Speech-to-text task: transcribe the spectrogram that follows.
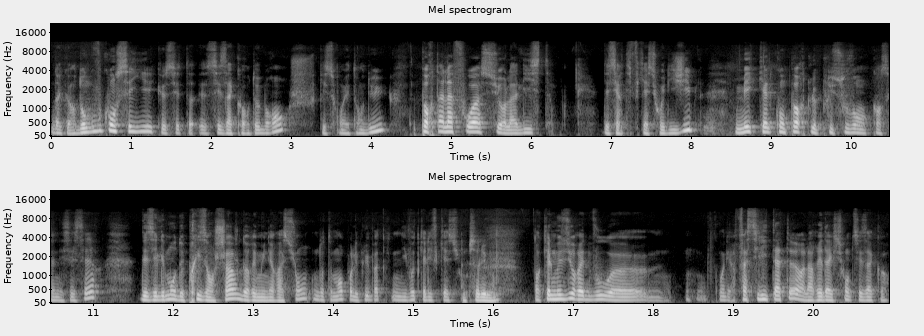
D'accord. Donc vous conseillez que ces accords de branche, qui seront étendus, portent à la fois sur la liste des certifications éligibles, mais qu'elles comportent le plus souvent, quand c'est nécessaire, des éléments de prise en charge de rémunération, notamment pour les plus bas niveaux de qualification. Absolument. Dans quelle mesure êtes-vous euh, facilitateur à la rédaction de ces accords?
